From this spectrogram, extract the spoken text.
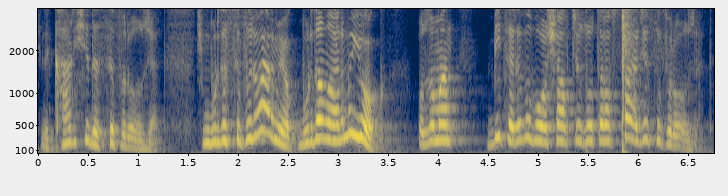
Şimdi karşıda 0 olacak. Şimdi burada 0 var mı yok? Burada var mı yok. O zaman bir tarafı boşaltacağız o taraf sadece 0 olacak.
